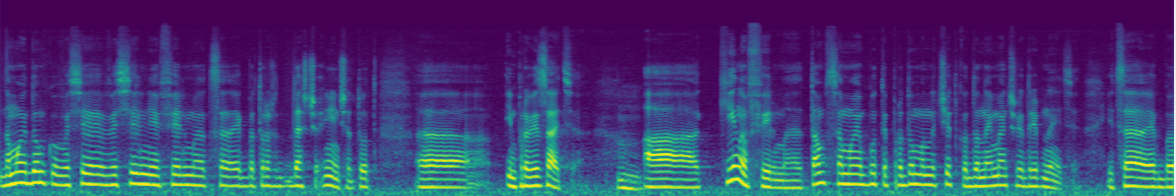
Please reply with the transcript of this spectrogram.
на мою думку, весі- весільні фільми це якби трошки дещо інше. Тут е, імпровізація. А кінофільми там все має бути продумано чітко до найменшої дрібниці. І це якби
